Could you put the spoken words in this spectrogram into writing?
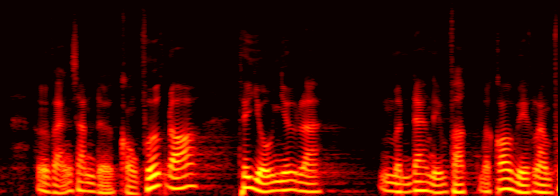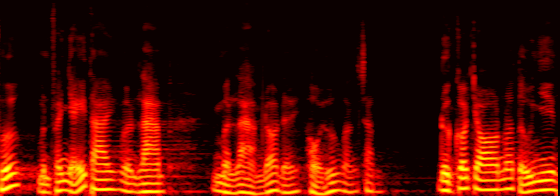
vãng sanh được. Còn phước đó thí dụ như là mình đang niệm phật mà có việc làm phước mình phải nhảy tay mình làm mình làm đó để hồi hướng vãng sanh. Đừng có cho nó tự nhiên.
